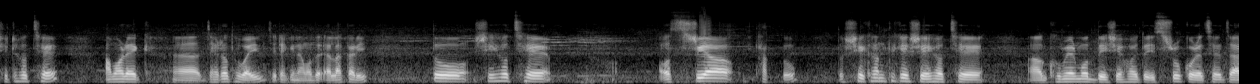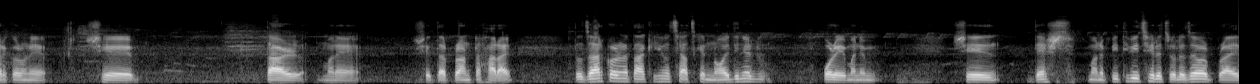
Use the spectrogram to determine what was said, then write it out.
সেটা হচ্ছে আমার এক জ্যাঠাতো ভাই, যেটা কিনা আমাদের এলাকারই, তো সে হচ্ছে অস্ট্রিয়া থাকতো। তো সেখান থেকে সে হচ্ছে ঘুমের মধ্যে সে হয়তো স্ট্রোক করেছে, যার কারণে সে তার মানে সে তার প্রাণটা হারায়। তো যার কারণে তাকে হচ্ছে আজকে নয় দিনের পরে মানে সে দেশ মানে পৃথিবী ছেড়ে চলে যাওয়ার প্রায়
